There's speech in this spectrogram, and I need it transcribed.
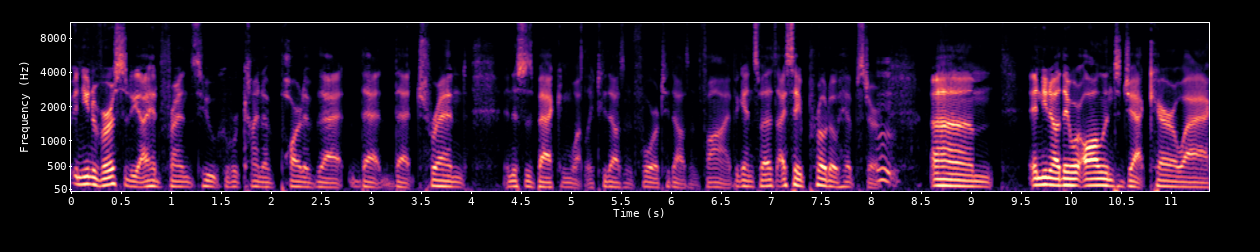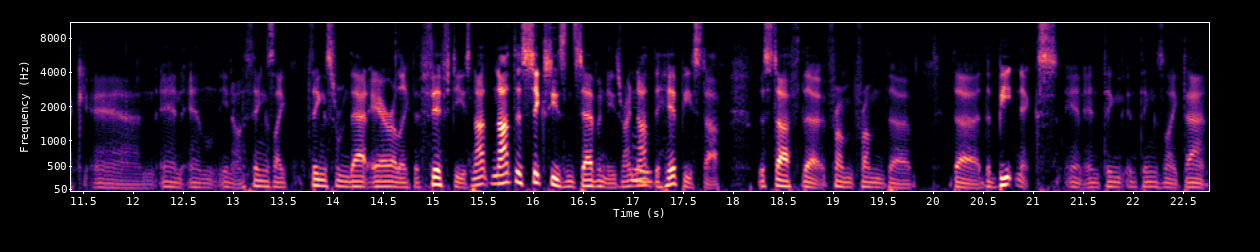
in university, I had friends who, who were kind of part of that that that that trend, and this was back in what like 2004, 2005. Again, so that's, I say proto hipster, um, and you know they were all into Jack Kerouac and and and you know things like things from that era, like the 50s, not not the 60s and 70s, right? Not the hippie stuff, the stuff that from from the the the beatniks and and things and things like that.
